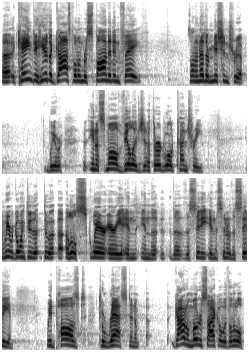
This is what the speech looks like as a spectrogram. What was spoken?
uh, came to hear the gospel and responded in faith. I was on another mission trip. We were in a small village in a third world country. And we were going through, the, through a, a, little square area in, in the, the, the city, in the center of the city. And we'd paused to rest, and uh, a guy on a motorcycle with a little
